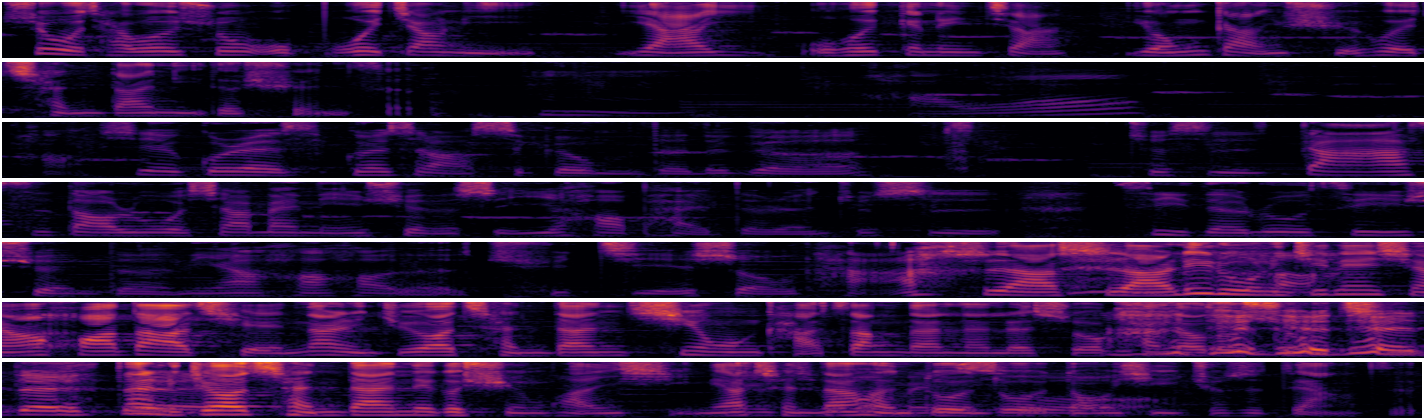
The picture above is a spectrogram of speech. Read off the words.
所以我才会说，我不会叫你压抑，我会跟你讲，勇敢学会承担你的选择。好哦，好，谢谢 Grace Grace 老师给我们的那个，就是大家知道，如果下半年选的是一号牌的人，就是自己的路自己选的，你要好好的去接受它。是啊，是啊。例如你今天想要花大钱，那你就要承担信用卡账单来的时候看到的 对数字，对对对那你就要承担那个循环息，你要承担很多很多的东西，就是这样子。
